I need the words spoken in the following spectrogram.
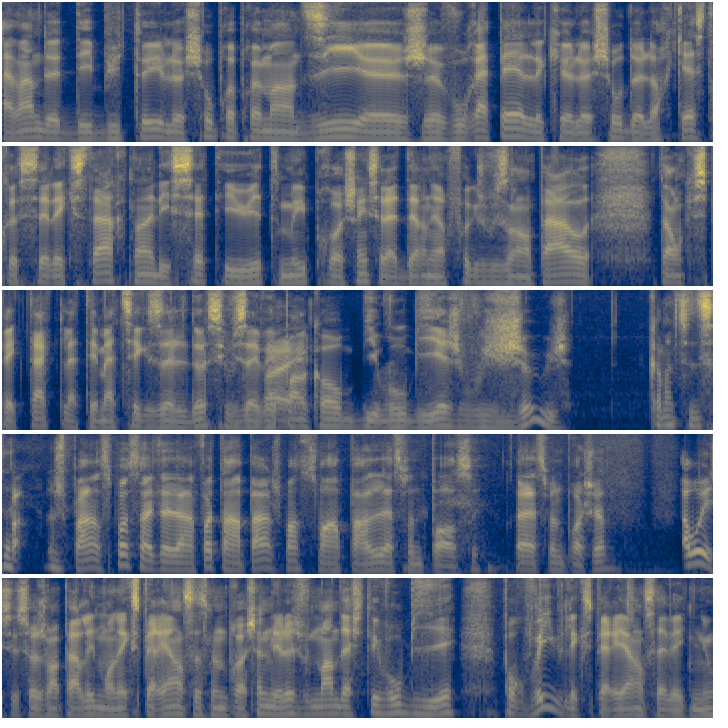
Euh, avant de débuter le show proprement dit, euh, je vous rappelle que le show de l'orchestre Select Start, hein, les 7 et 8 mai prochains, c'est la dernière fois que je vous en parle. Donc, spectacle, la thématique Zelda. Si vous n'avez pas encore vos billets, je vous juge. Comment tu dis ça? Je pense pas que ça va être la dernière fois que tu en parles. Je pense que tu vas en parler la semaine passée, la semaine prochaine. Ah oui, c'est ça. Je vais en parler de mon expérience la semaine prochaine. Mais là, je vous demande d'acheter vos billets pour vivre l'expérience avec nous.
